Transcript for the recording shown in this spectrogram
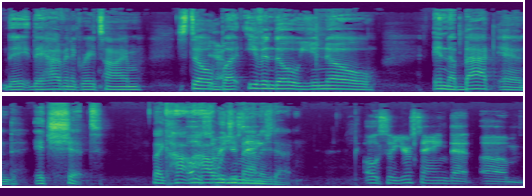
they they're having a great time still, Yeah. but even though you know in the back end it's shit. Like how Oh, how so would you you saying- manage that? Oh, so you're saying that um,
